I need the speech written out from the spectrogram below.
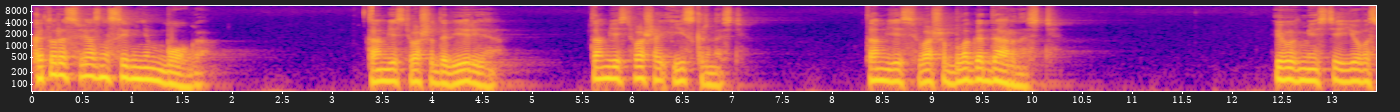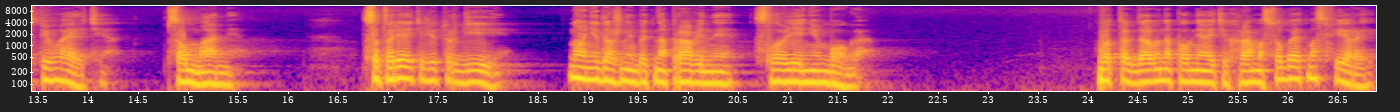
которая связана с именем Бога. Там есть ваше доверие, там есть ваша искренность, там есть ваша благодарность. И вы вместе ее воспеваете псалмами, сотворяете литургии, но они должны быть направлены славлением Бога. Вот тогда вы наполняете храм особой атмосферой.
